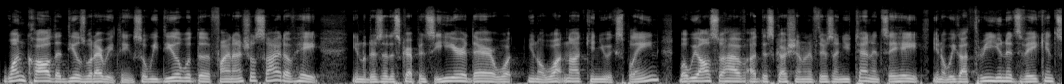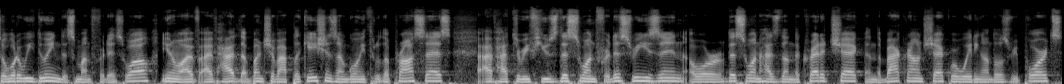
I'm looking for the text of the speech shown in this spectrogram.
one call that deals with everything. So we deal with the financial side of, hey, you know, there's a discrepancy here, there, what, you know, whatnot can you explain? But we also have a discussion on if there's a new tenant, say, hey, you know, we got three units vacant. So what are we doing this month for this? Well, you know, I've, I've had a bunch of applications. I'm going through the process. I've had to refuse this one for this reason, or this one has done the credit check and the background check. We're waiting on those reports.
